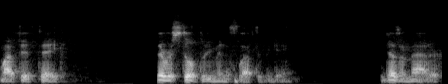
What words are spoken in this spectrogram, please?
my fifth take, there was still three minutes left in the game. It doesn't matter.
